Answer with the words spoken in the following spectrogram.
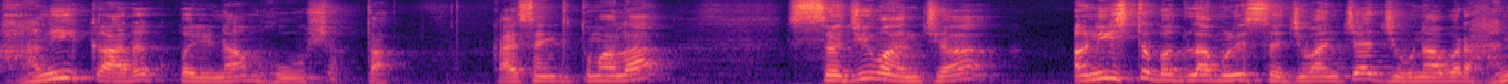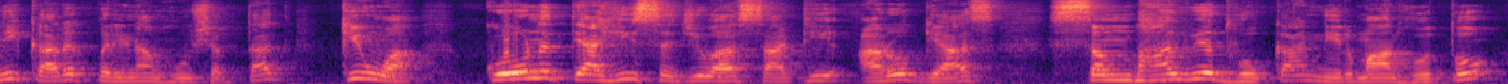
हानिकारक परिणाम होऊ शकतात. काय सांगितलं तुम्हाला? सजीवांच्या अनिष्ट बदलामुळे सजीवांच्या जीवनावर हानिकारक परिणाम होऊ शकतात किंवा कोणत्याही सजीवासाठी आरोग्यास संभाव्य धोका निर्माण होतो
